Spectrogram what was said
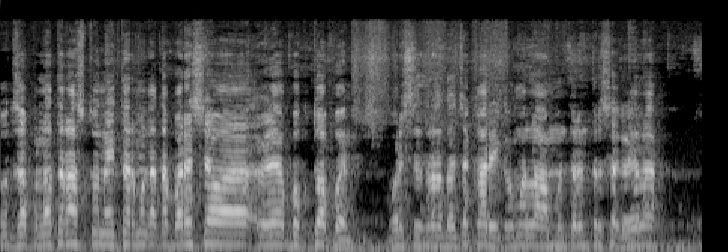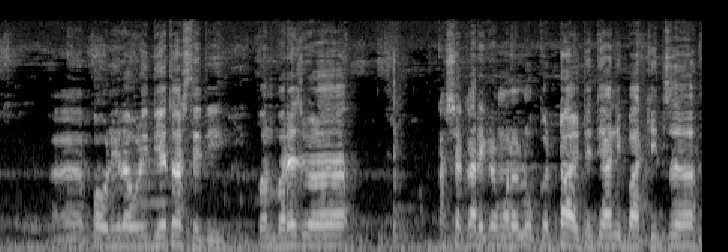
तो जपला तर असतो नाही तर मग आता बऱ्याचशा वेळा बघतो आपण. वर्षश्राद्धाच्या कार्यक्रमाला आमंत्रण तर सगळ्याला पाहुणी रावळी देत असते ती. पण बऱ्याच वेळा अशा कार्यक्रमाला लोक टाळते ते आणि बाकीचं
